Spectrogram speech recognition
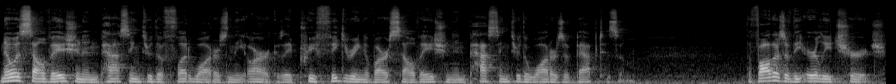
Noah's salvation in passing through the floodwaters in the ark is a prefiguring of our salvation in passing through the waters of baptism. The fathers of the early church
